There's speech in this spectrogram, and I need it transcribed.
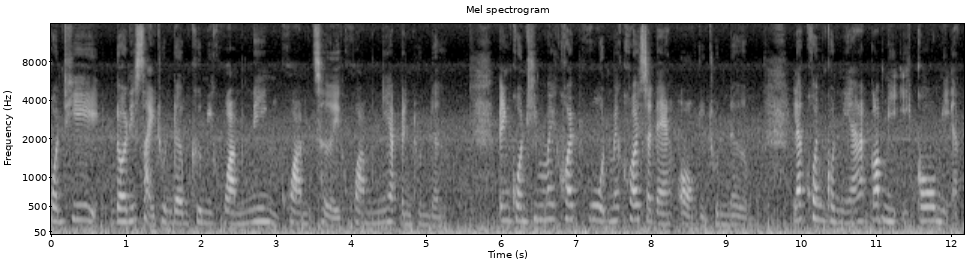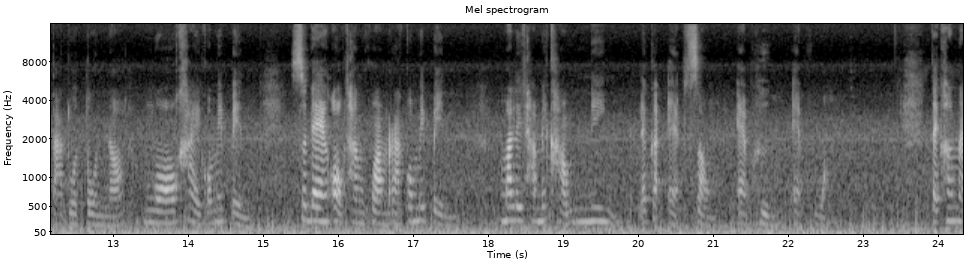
คนที่โดยนิสัยทุนเดิมคือมีความนิ่ง ความเฉย ความเงียบเป็นทุนเดิม เป็นคนที่ไม่ค่อยพูด ไม่ค่อยแสดงออกอยู่ทุนเดิม และคนคนนี้ก็มีอีโก้ มีอัตราตัวตนเนาะ ง้อใครก็ไม่เป็น แสดงออกทางความรักก็ไม่เป็นมาเลยทำให้เขานิ่ง แล้วก็แอบส่อง แอบหึง แอบห่วง แต่ข้างใน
